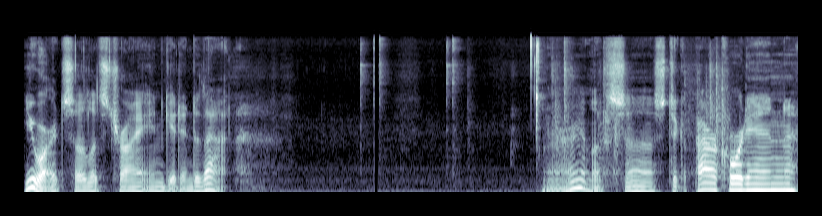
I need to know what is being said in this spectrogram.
UART, so let's try and get into that. Alright, let's uh, stick a power cord in.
